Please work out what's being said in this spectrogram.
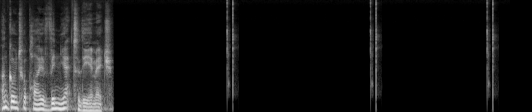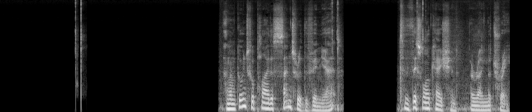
I'm going to apply a vignette to the image. And I'm going to apply the centre of the vignette to this location around the tree.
